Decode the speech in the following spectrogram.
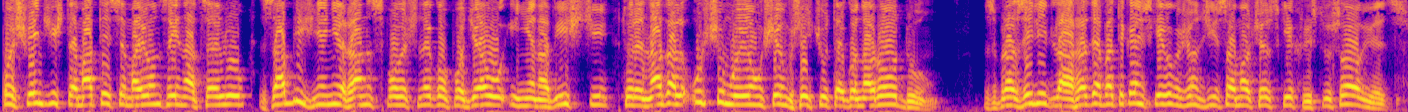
poświęcić tematyce mającej na celu zabliźnienie ran społecznego podziału i nienawiści, które nadal utrzymują się w życiu tego narodu. Z Brazylii dla Radia Watykańskiego ksiądz Isa Malczewski, Chrystusowiec.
